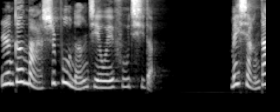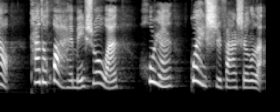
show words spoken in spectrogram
人跟马是不能结为夫妻的。没想到他的话还没说完，忽然怪事发生了。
